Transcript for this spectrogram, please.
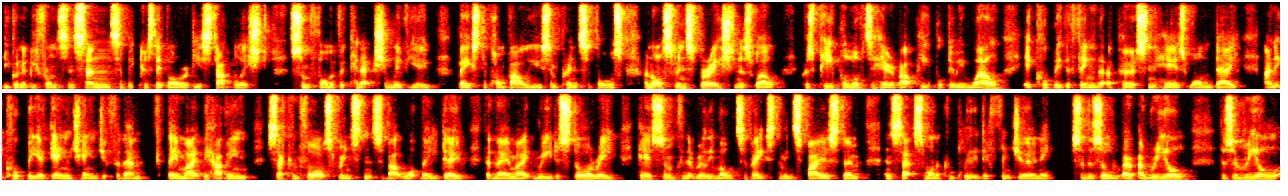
you're going to be front and center because they've already established some form of a connection with you based upon values and principles and also inspiration as well. Because people love to hear about people doing well. It could be the thing that a person hears one day and it could be a game changer for them. They might be having second thoughts, for instance, about what they do. Then they might read a story, hear something that really motivates them, inspires them, and sets them on a completely different journey. So there's a, a real, there's a real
